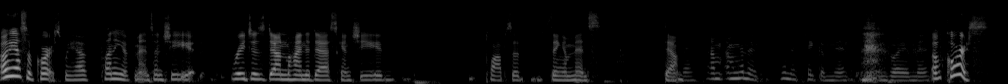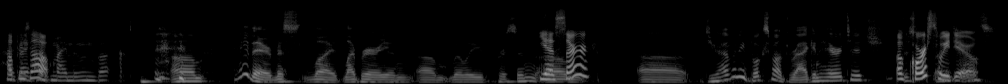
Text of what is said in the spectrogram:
Oh yes, of course. We have plenty of mints, and she reaches down behind the desk and she plops a thing of mints down. Okay. I'm I'm gonna I'm gonna take a mint. and Enjoy a mint. Of course, help as I yourself. my moon book. um, hey there, Miss Li- Librarian um, Lily person. yes, Um, sir. Uh, do you have any books about dragon heritage? Of just course we do. chance?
